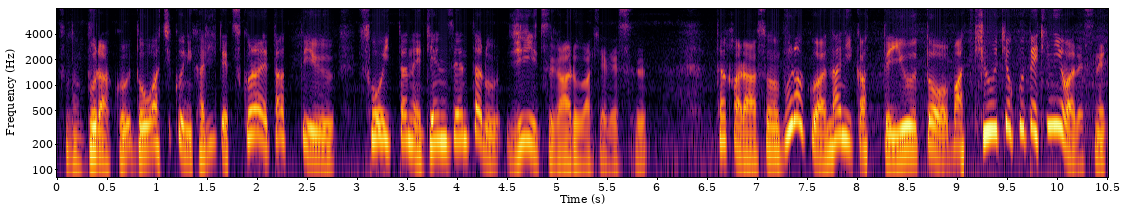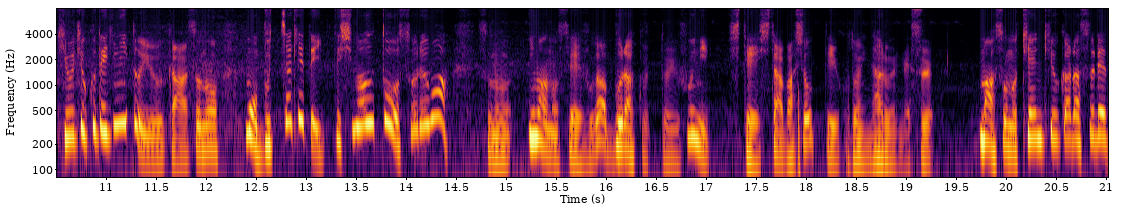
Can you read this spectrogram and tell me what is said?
その部落童話地区に限って作られたっていうそういったね厳然たる事実があるわけです。だからその部落は何かっていうと、まあ、究極的にはですね究極的にというかそのもうぶっちゃけて言ってしまうとそれはその今の政府が部落というふうに指定した場所っていうことになるんです。まあその研究からすれ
